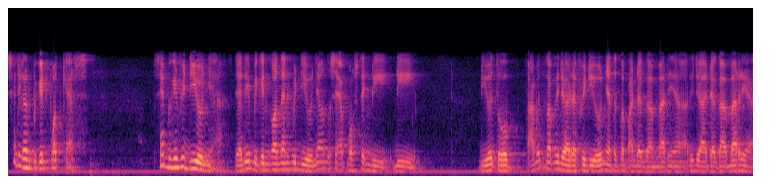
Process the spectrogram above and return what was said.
saya dengan bikin podcast. Saya bikin videonya. Jadi bikin konten videonya untuk saya posting di di di YouTube. Tapi tetap tidak ada videonya tetap ada gambarnya tidak ada gambarnya.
